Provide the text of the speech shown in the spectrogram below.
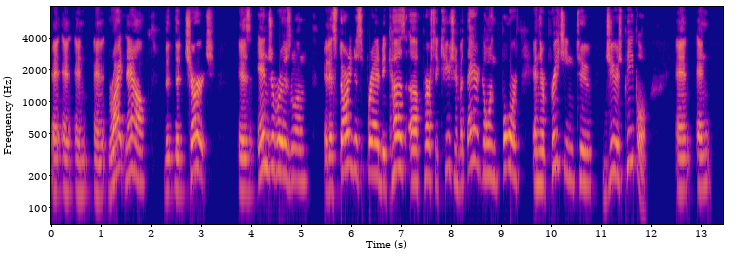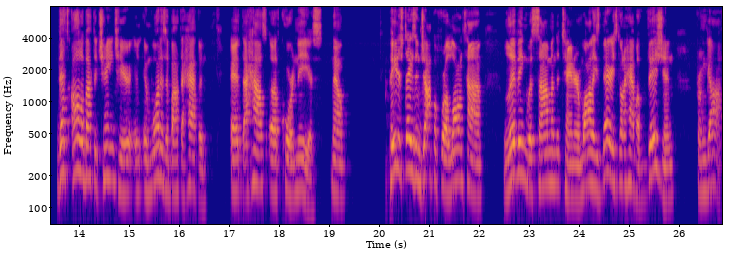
And, and, and, and right now, the, the church is in Jerusalem. It is starting to spread because of persecution, but they are going forth and they're preaching to Jewish people. And, and that's all about the change here and, and what is about to happen at the house of Cornelius. Now, Peter stays in Joppa for a long time, living with Simon the tanner. And while he's there, he's going to have a vision from God.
